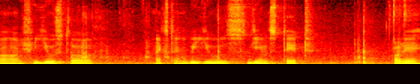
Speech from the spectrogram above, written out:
uh, if we use the next time we use game state array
